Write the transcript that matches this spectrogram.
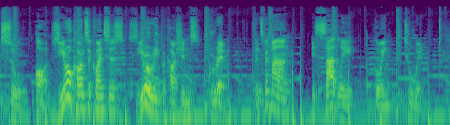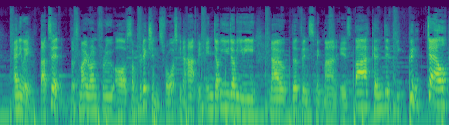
so on. Zero consequences, zero repercussions, grim. Vince McMahon is sadly going to win. Anyway, that's it. That's my run through of some predictions for what's going to happen in WWE now that Vince McMahon is back. And if you couldn't tell,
